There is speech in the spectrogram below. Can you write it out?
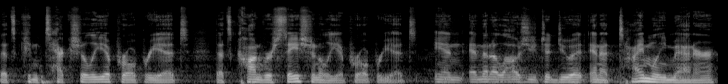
that's contextually appropriate, that's conversationally appropriate, and, and that allows you to do it in a timely manner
